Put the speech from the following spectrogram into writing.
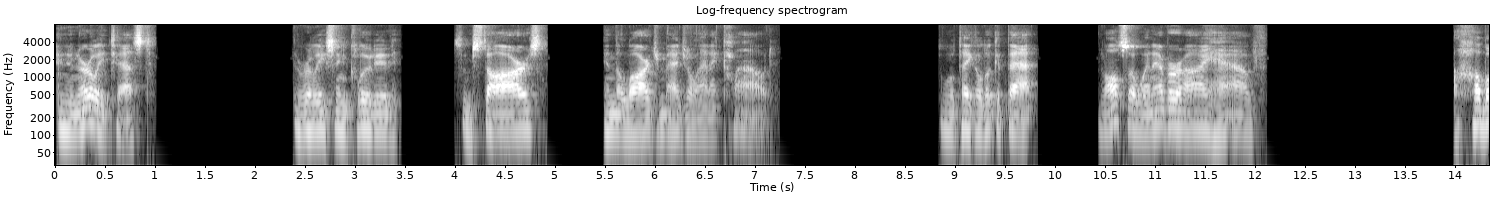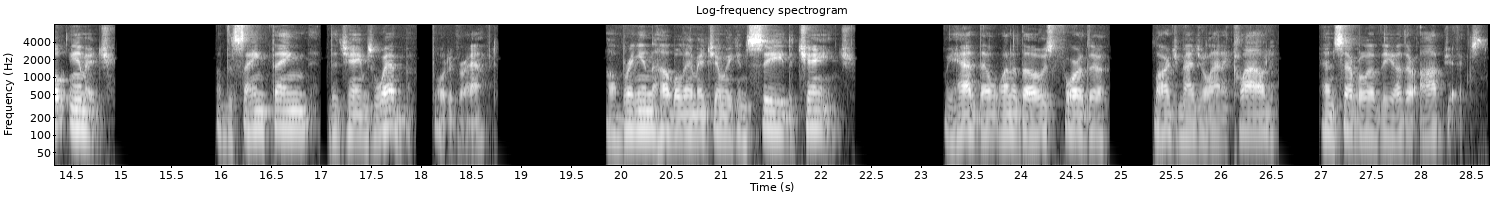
In an early test, the release included some stars in the Large Magellanic Cloud We'll take a look at that. And also, whenever I have a Hubble image of the same thing that James Webb photographed, I'll bring in the Hubble image and we can see the change. We had the, one of those for the Large Magellanic Cloud and several of the other objects.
